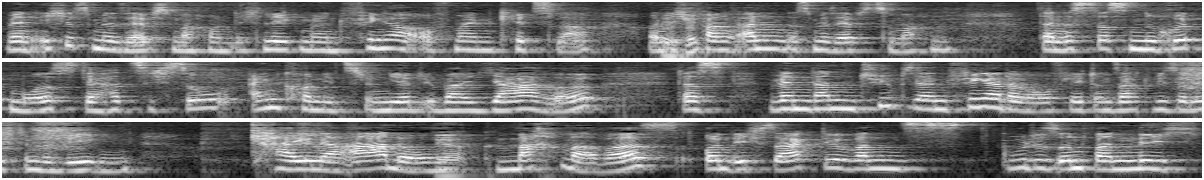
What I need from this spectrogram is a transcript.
wenn ich es mir selbst mache und ich lege meinen Finger auf meinen Kitzler und ich Mhm. fange an, es mir selbst zu machen, dann ist das ein Rhythmus, der hat sich so einkonditioniert über Jahre, dass wenn dann ein Typ seinen Finger darauf legt und sagt, wie soll ich den bewegen? Keine Ahnung. Ja. Mach mal was und ich sag dir, wann es gut ist und wann nicht.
